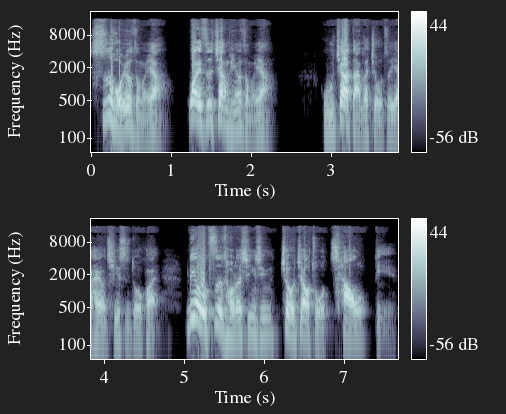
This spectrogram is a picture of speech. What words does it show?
失火又怎么样？外资降频又怎么样？股价打个九折也还有七十多块，六字头的星星就叫做超跌，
